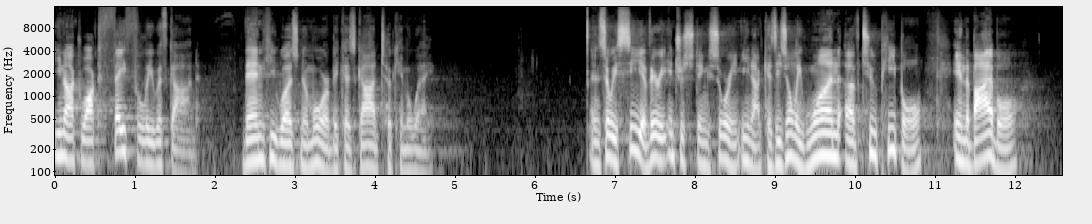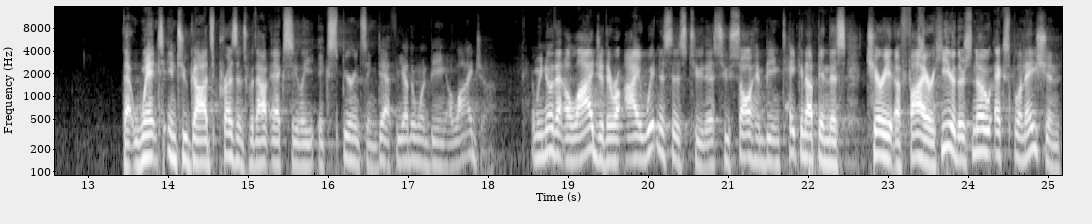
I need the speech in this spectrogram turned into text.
Enoch walked faithfully with God. Then he was no more because God took him away. And so we see a very interesting story in Enoch because he's only one of two people in the Bible that went into God's presence without actually experiencing death, the other one being Elijah. And we know that Elijah, there were eyewitnesses to this who saw him being taken up in this chariot of fire. Here, there's no explanation.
